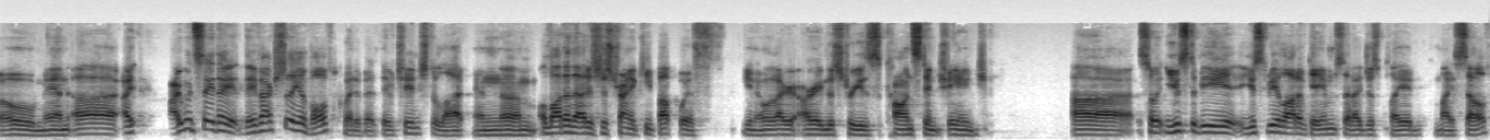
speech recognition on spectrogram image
Oh man, uh, I I would say they they've actually evolved quite a bit. They've changed a lot, and um, a lot of that is just trying to keep up with you know our, our industry's constant change. Uh, so it used to be it used to be a lot of games that I just played myself,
